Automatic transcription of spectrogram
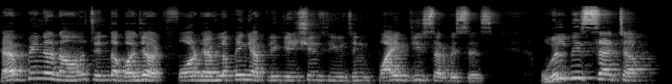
have been announced in the budget for developing applications using 5G services will be set up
